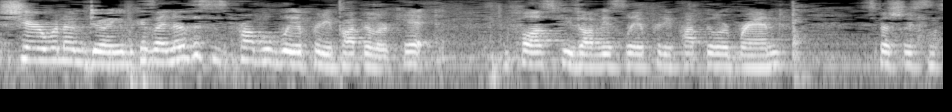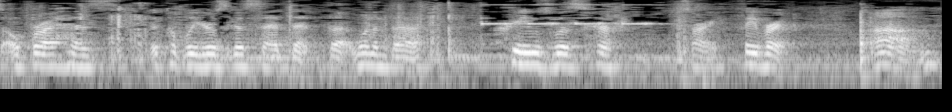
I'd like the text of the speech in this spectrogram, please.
share what I'm doing because I know this is probably a pretty popular kit. Philosophy is obviously a pretty popular brand, especially since Oprah has a couple of years ago said that the, one of the creams was her, sorry, favorite. Um,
